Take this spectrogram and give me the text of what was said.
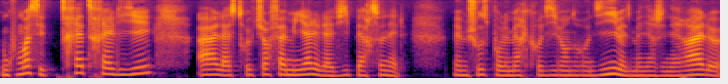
Donc pour moi, c'est très très lié à la structure familiale et la vie personnelle. Même chose pour le mercredi, vendredi, mais de manière générale, euh,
